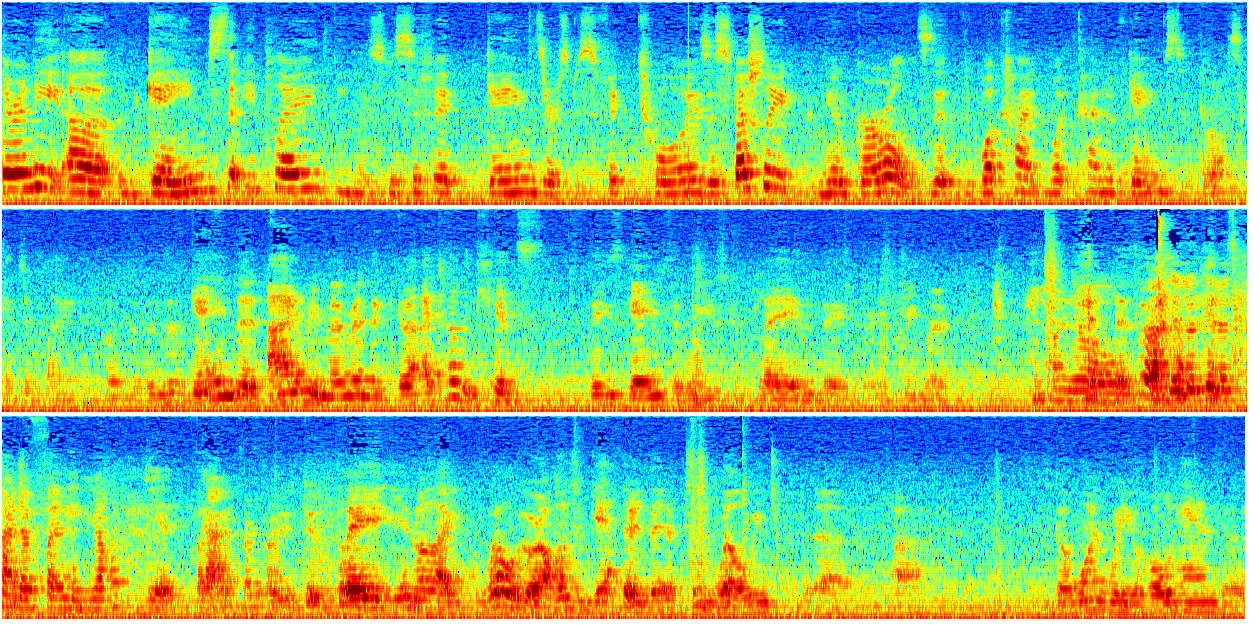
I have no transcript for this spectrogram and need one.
there any uh, games that you played? You know, specific games or specific toys, especially you know, girls. That, what kind? What kind of games did girls get to play? The game that I remember, the, I tell the kids these games that we used to play, and they, we were. I know. they look at us kind of funny. Y'all did that. Used to play, you know, like well, we were all together there too. Well, we uh, uh, the one where you hold hands. Uh,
